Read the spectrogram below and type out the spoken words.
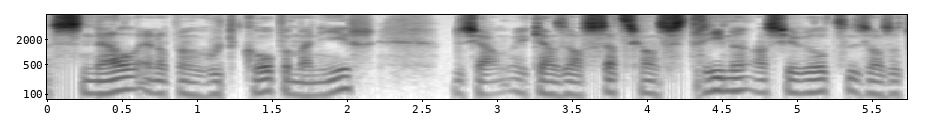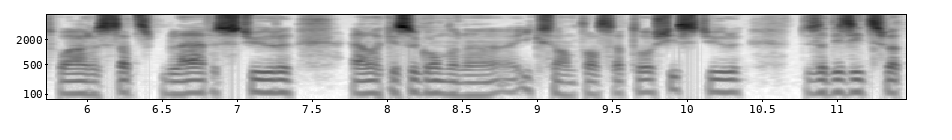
snel en op een goedkope manier. Dus ja, je kan zelfs sets gaan streamen als je wilt. Dus als het ware sets blijven sturen. Elke seconde een x aantal satoshis sturen. Dus dat is iets wat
